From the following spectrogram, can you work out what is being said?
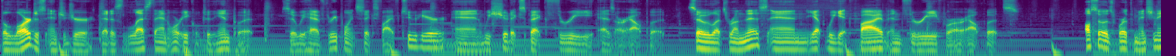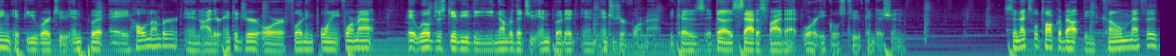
the largest integer that is less than or equal to the input. So we have 3.652 here, and we should expect 3 as our output. So let's run this, and yep, we get 5 and 3 for our outputs. Also, it's worth mentioning if you were to input a whole number in either integer or floating point format, it will just give you the number that you inputted in integer format because it does satisfy that or equals to condition. So next we'll talk about the comb method.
